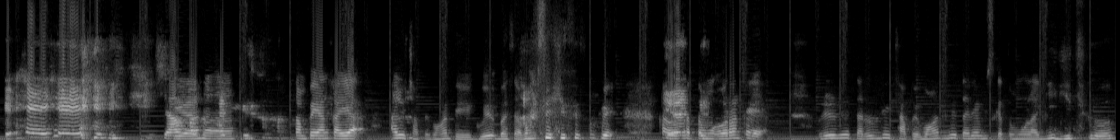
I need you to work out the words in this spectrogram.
Kayak hey hey siapa yeah, sampai yang kayak aduh capek banget deh gue basa-basi gitu sampai kalau yeah. ketemu orang kayak udah udah taruh deh capek banget gue tadi habis ketemu lagi gitu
